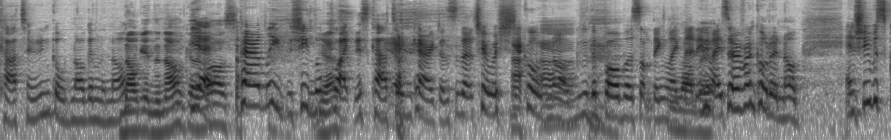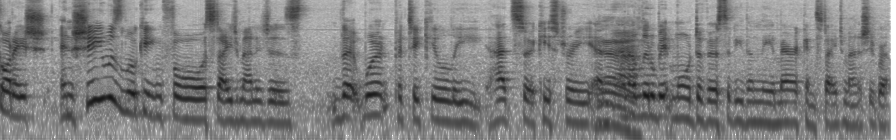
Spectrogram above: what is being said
cartoon called Noggin the Nog. Nog in the Nog, it Yeah, was. apparently she looked Yes. like this cartoon character, so that's why she's called Nog with a bob or something like Love that. it. Anyway, so everyone called her Nog, and she was Scottish, and she was looking for stage managers that weren't particularly had Cirque history and, and a little bit more diversity than the American stage manager.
